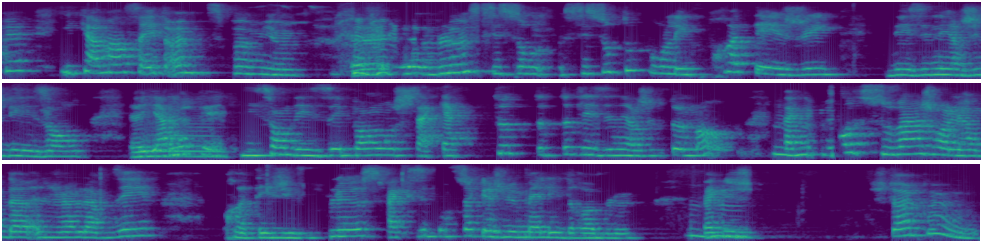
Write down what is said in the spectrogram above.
qu'ils commencent à être un petit peu mieux. Euh, le bleu, c'est surtout pour les protéger des énergies des autres. Euh, il y en a mm. qui sont des éponges, ça capte toutes, les énergies de tout le monde. Mm. souvent, je vais, leur, je leur dire, protégez-vous plus. c'est pour ça que je lui mets les draps bleus. Mm-hmm. je, je suis un peu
